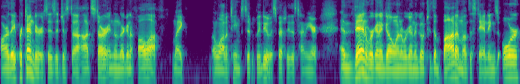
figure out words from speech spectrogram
are they pretenders? Is it just a hot start and then they're gonna fall off, like a lot of teams typically do, especially this time of year. And then we're going to go and we're going to go to the bottom of the standings or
